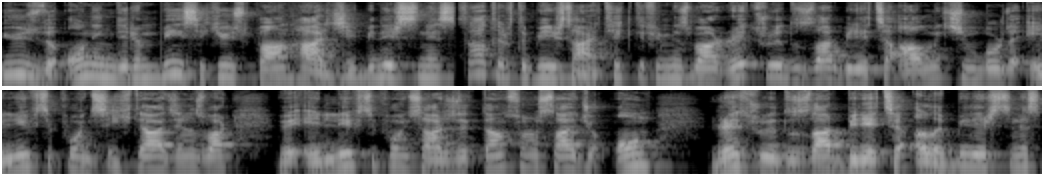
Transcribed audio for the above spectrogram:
%10 indirim 1800 puan harcayabilirsiniz. Sağ tarafta bir tane teklifimiz var. Retro Yıldızlar bileti almak için burada 50 FT Points'e ihtiyacınız var. Ve 50 FT Points harcadıktan sonra sadece 10 Retro Yıldızlar bileti alabilirsiniz.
